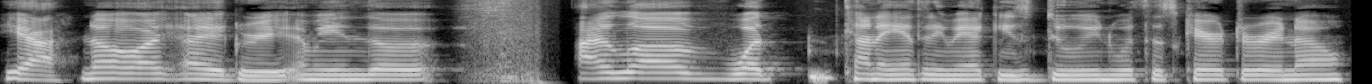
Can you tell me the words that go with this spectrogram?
Yeah, no, I, I agree. I mean, the I love what kind of Anthony Mackie's doing with his character right now.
